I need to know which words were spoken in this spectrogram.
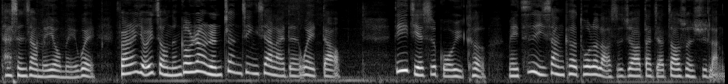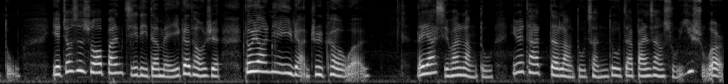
他身上没有霉味，反而有一种能够让人镇静下来的味道。第一节是国语课，每次一上课，托勒老师就要大家照顺序朗读，也就是说，班级里的每一个同学都要念一两句课文。雷雅喜欢朗读，因为他的朗读程度在班上数一数二，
